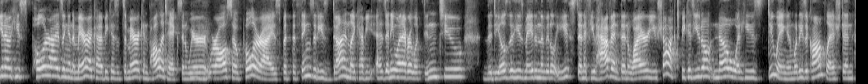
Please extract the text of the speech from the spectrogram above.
you know, he's polarizing in America because it's American politics, and we're mm. we're also polarized. But the things that he's done, like, have you has anyone ever looked into the deals that he's made in the Middle East? And if you haven't, then why are you shocked? Because you don't know what he's doing and what he's accomplished. And,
